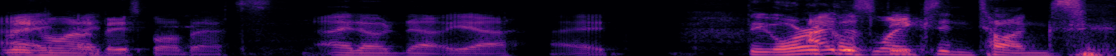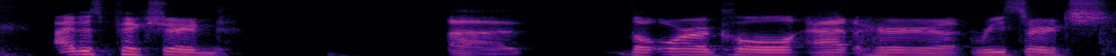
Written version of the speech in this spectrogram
There's a lot I- of baseball bats. I don't know. Yeah, I, the Oracle just like- speaks in tongues. I just pictured uh, the Oracle at her research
